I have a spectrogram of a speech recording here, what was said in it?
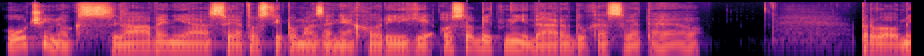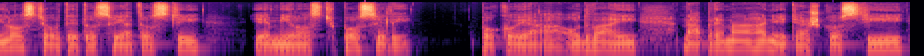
Účinok slávenia sviatosti pomazania chorých je osobitný dar Ducha Svetého. Prvou milosťou tejto sviatosti je milosť posily, pokoja a odvahy na premáhanie ťažkostí,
